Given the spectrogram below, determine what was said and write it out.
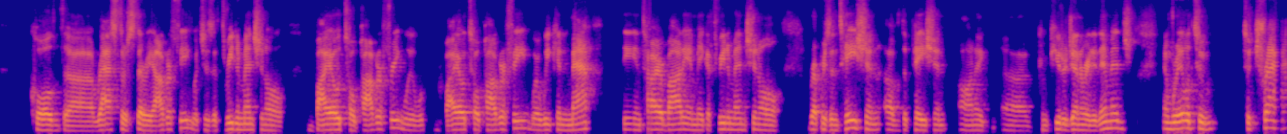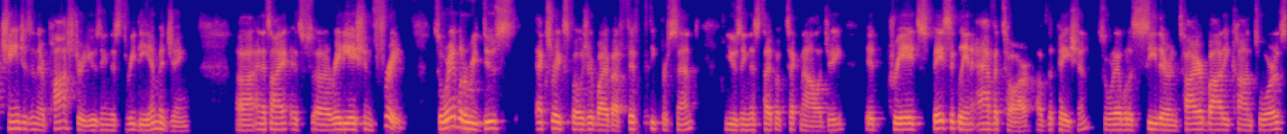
called uh, raster stereography, which is a three-dimensional biotopography. We, biotopography, where we can map the entire body and make a three-dimensional representation of the patient on a computer-generated image and we're able to to track changes in their posture using this 3D imaging, uh, and it's it's uh, radiation free. So we're able to reduce X-ray exposure by about 50% using this type of technology. It creates basically an avatar of the patient, so we're able to see their entire body contours,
